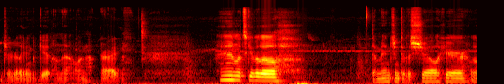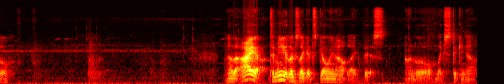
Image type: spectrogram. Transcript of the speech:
which I really didn't get on that one. Alright. And let's give a little dimension to the shell here. A little Now the eye, to me, it looks like it's going out like this on a little like sticking out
